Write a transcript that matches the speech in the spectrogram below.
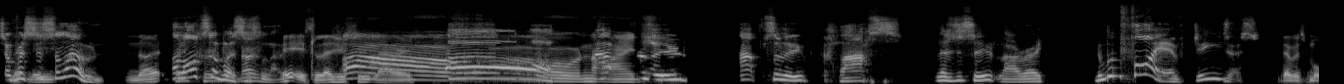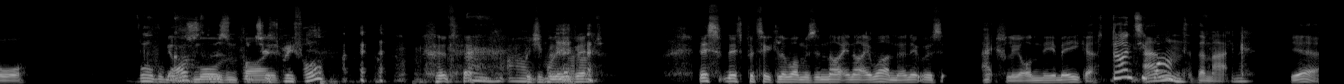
Sylvester Stallone. no, I like true, but Sylvester no. Stallone. it is Leisure Suit Larry. Oh. oh, Oh, Nige. Absolute, absolute class. Leisure Suit Larry. Number five, Jesus. There was more. Well, there, There was was. more There than one, two, five. three, four. Oh Would you oh, believe God. it? This this particular one was in 1991, and it was actually on the Amiga 91. and the Mac. Fucking hell. Yeah.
